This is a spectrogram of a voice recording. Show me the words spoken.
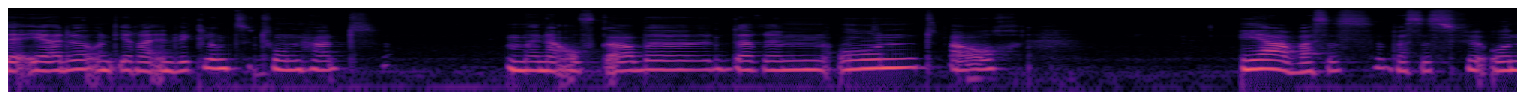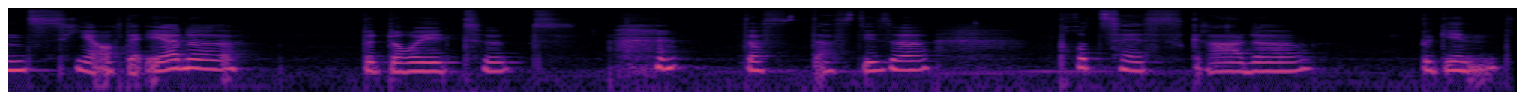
der Erde und ihrer Entwicklung zu tun hat, meine Aufgabe darin und auch ja, was es, was es für uns hier auf der Erde bedeutet, dass, dass dieser Prozess gerade beginnt.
